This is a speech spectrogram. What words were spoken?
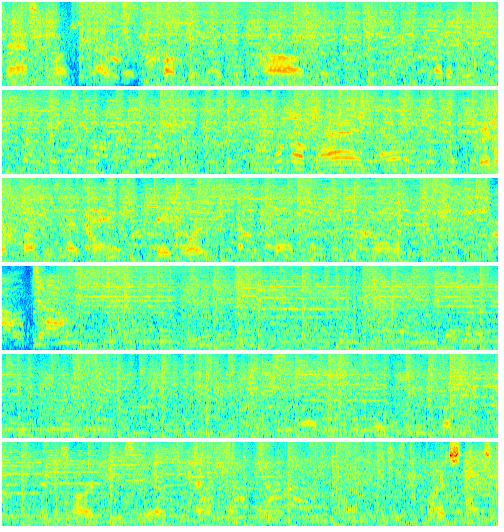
Sasquatch. I was fucking like, oh, The other thing. Ah, what the where the fuck is that tank? They work. That MSR, GCS, cash it's nice and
